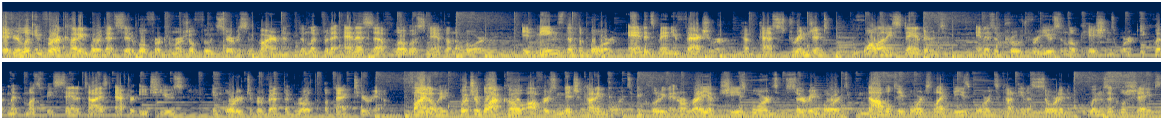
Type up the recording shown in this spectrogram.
If you're looking for a cutting board that's suitable for a commercial food service environment, then look for the NSF logo stamped on the board. It means that the board and its manufacturer have passed stringent, quality standards and is approved for use in locations where equipment must be sanitized after each use in order to prevent the growth of bacteria. Finally, Butcher Block Co. offers niche cutting boards, including an array of cheese boards, serving boards, novelty boards like these boards cut in assorted, whimsical shapes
